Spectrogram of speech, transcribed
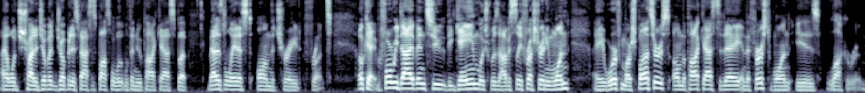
I will try to jump in, jump in as fast as possible with, with a new podcast. But that is the latest on the trade front. Okay, before we dive into the game, which was obviously a frustrating one, a word from our sponsors on the podcast today, and the first one is Locker Room.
